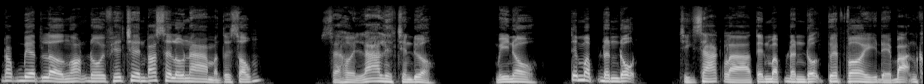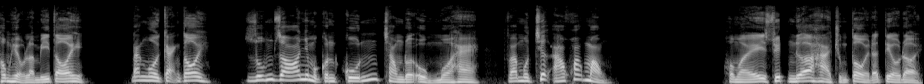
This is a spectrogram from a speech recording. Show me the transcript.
Đặc biệt là ở ngọn đồi phía trên Barcelona mà tôi sống. Xe hơi la liệt trên đường. Mino, tên mập đần độn, chính xác là tên mập đần độn tuyệt vời để bạn không hiểu lầm ý tôi. Đang ngồi cạnh tôi, rúm gió như một con cún trong đội ủng mùa hè và một chiếc áo khoác mỏng. Hôm ấy suýt nữa hai chúng tôi đã tiêu đời.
